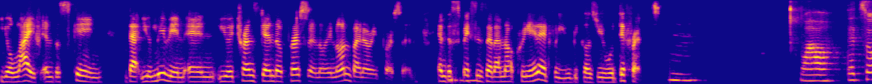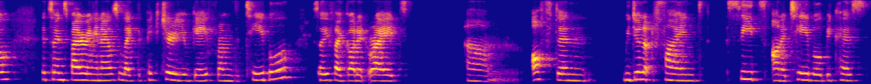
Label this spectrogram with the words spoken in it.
your life and the skin that you live in and you're a transgender person or a non-binary person and the mm-hmm. spaces that are not created for you because you were different mm. wow that's so that's so inspiring and i also like the picture you gave from the table so if i got it right um, often we do not find seats on a table because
